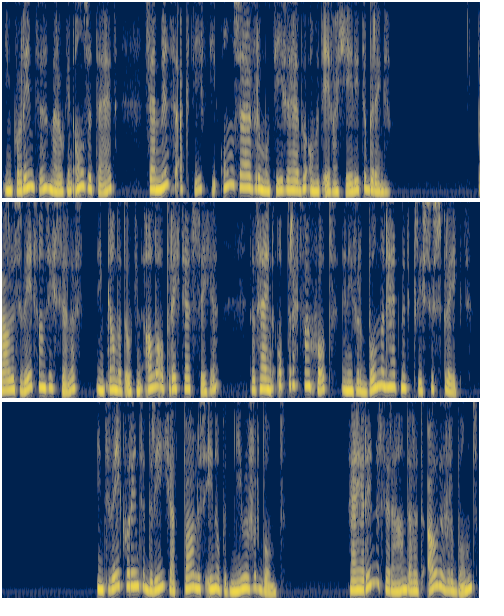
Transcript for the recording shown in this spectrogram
In Korinthe, maar ook in onze tijd, zijn mensen actief die onzuivere motieven hebben om het evangelie te brengen. Paulus weet van zichzelf en kan dat ook in alle oprechtheid zeggen dat hij in opdracht van God en in verbondenheid met Christus spreekt. In 2 Korinthe 3 gaat Paulus in op het nieuwe verbond. Hij herinnert eraan dat het oude verbond,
